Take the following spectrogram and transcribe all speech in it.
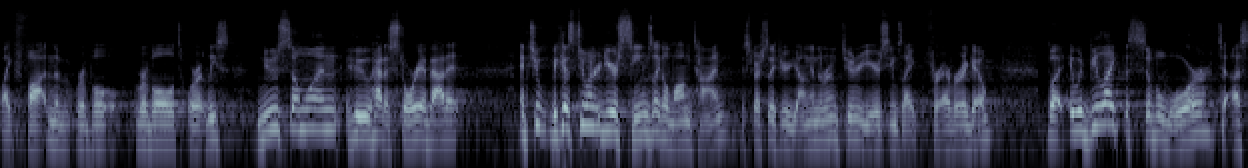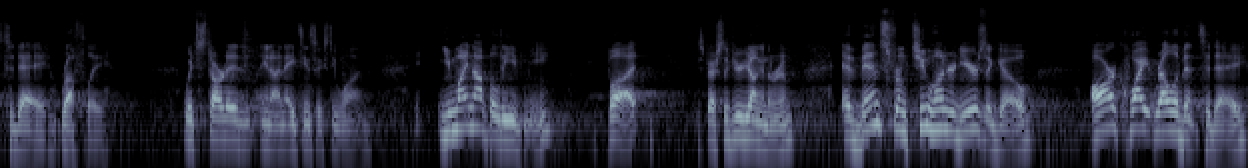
like fought in the revolt, revolt, or at least knew someone who had a story about it. And two, because 200 years seems like a long time, especially if you're young in the room, 200 years seems like forever ago. But it would be like the Civil War to us today, roughly, which started you know, in 1861. You might not believe me, but especially if you're young in the room, events from 200 years ago are quite relevant today,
